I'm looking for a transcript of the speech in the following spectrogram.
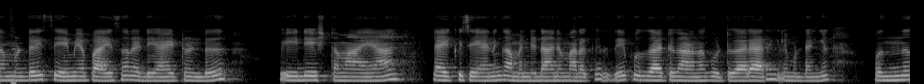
നമ്മുടെ സേമിയ പായസം റെഡി ആയിട്ടുണ്ട്. വീഡിയോ ഇഷ്ടമായാൽ ലൈക്ക് ചെയ്യാനും കമന്റ് ഇടാനും മറക്കരുത്. പുതുതായിട്ട് കാണുന്ന കൂട്ടുകാരാരെങ്കിലും ഉണ്ടെങ്കിൽ ഒന്ന്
